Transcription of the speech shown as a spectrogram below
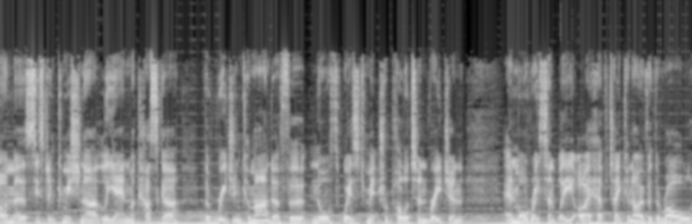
I'm Assistant Commissioner Leanne McCusker, the Region Commander for Northwest Metropolitan Region. And more recently, I have taken over the role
